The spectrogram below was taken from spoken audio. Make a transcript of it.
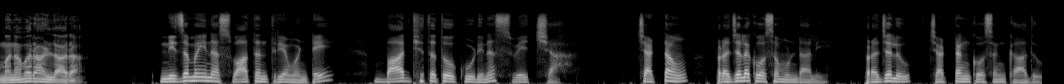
మనవరాళ్ళారా. నిజమైన స్వాతంత్ర్యం అంటే బాధ్యతతో కూడిన స్వేచ్ఛ. చట్టం ప్రజల కోసం ఉండాలి ప్రజలు చట్టం కోసం కాదు.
